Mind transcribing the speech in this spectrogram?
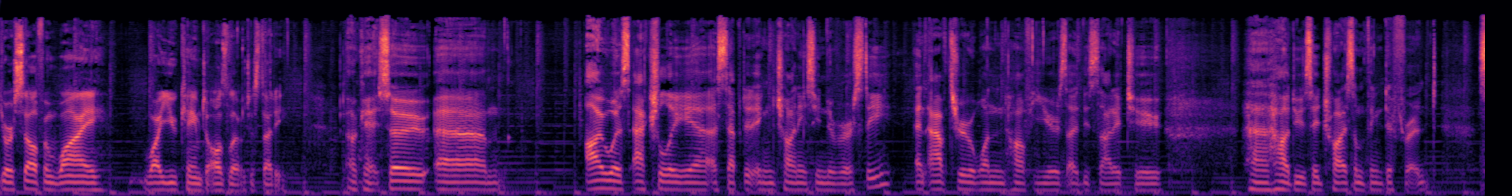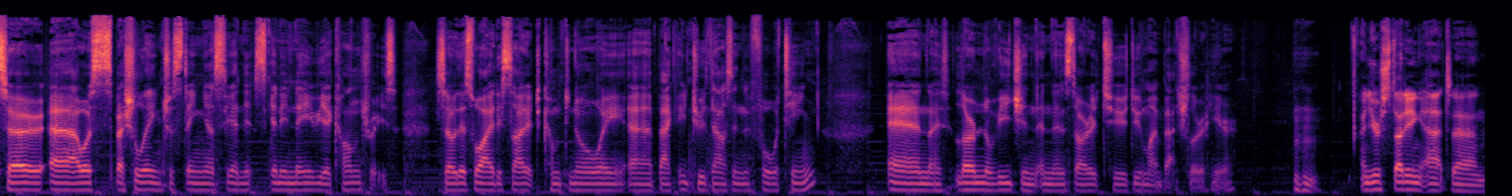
yourself and why why you came to Oslo to study. Okay, so um, I was actually uh, accepted in Chinese university, and after one and a half years, I decided to uh, how do you say try something different. So uh, I was especially interested in uh, Scandinavia countries. So that's why I decided to come to Norway uh, back in 2014, and I learned Norwegian and then started to do my bachelor here. Mm-hmm. And you're studying at um,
